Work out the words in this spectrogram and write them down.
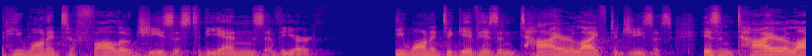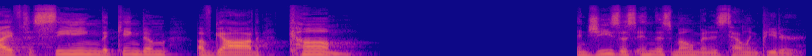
That he wanted to follow Jesus to the ends of the earth. He wanted to give his entire life to Jesus, his entire life to seeing the kingdom of God come. And Jesus, in this moment, is telling Peter,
